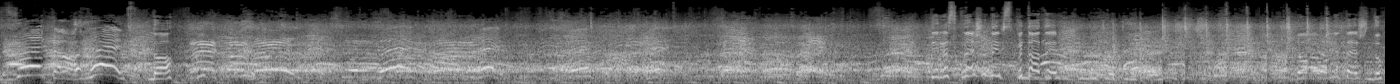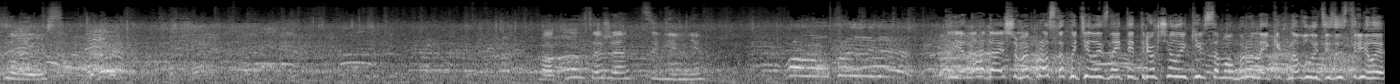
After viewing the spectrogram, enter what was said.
Зека, геть! Да. Ти рискнеш у них спитати? Да, вони теж вдохновились. Так, ну це вже цивільні. Ну, Я нагадаю, що ми просто хотіли знайти трьох чоловіків самооборони, яких на вулиці зустріли,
